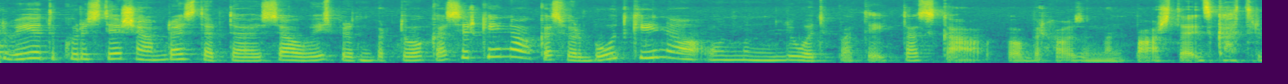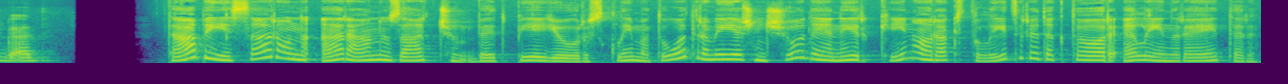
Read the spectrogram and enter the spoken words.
ir vieta, kur es tiešām restartēju savu izpratni par to, kas ir kino, kas var būt kino, un man ļoti patīk tas, kā Oberhausen man pārsteidz jābeidz katru gadu. Tā bija saruna ar Anu Začu, bet pie jūras klimata otra viesiņa šodien ir kinorakstu līdzredaktore Elīna Reitere,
